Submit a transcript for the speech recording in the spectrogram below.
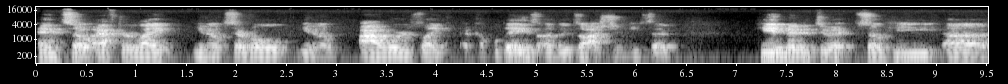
And so after like you know several you know hours, like a couple days of exhaustion, he said he admitted to it. So he uh,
